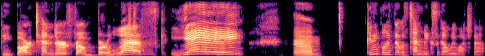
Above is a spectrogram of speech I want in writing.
the bartender from Burlesque. Yay! Um, can you believe that was ten weeks ago we watched that?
